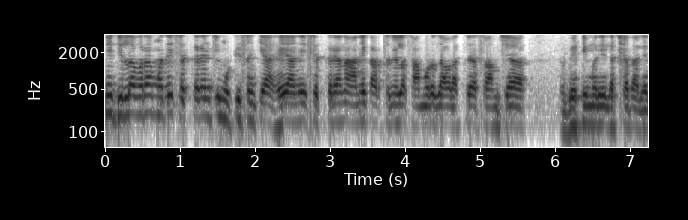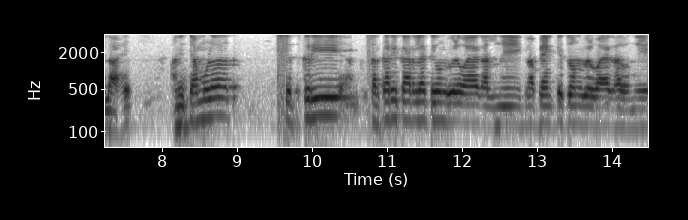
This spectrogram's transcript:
हे जिल्हाभरामध्ये शेतकऱ्यांची मोठी संख्या आहे आणि शेतकऱ्यांना अनेक अडचणीला सामोरं जावं लागतं असं आमच्या भेटीमध्ये लक्षात आलेलं आहे. आणि त्यामुळं शेतकरी सरकारी कार्यालयात येऊन वेळ वाया घालणे किंवा बँकेत जाऊन वेळ वाया घालवणे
